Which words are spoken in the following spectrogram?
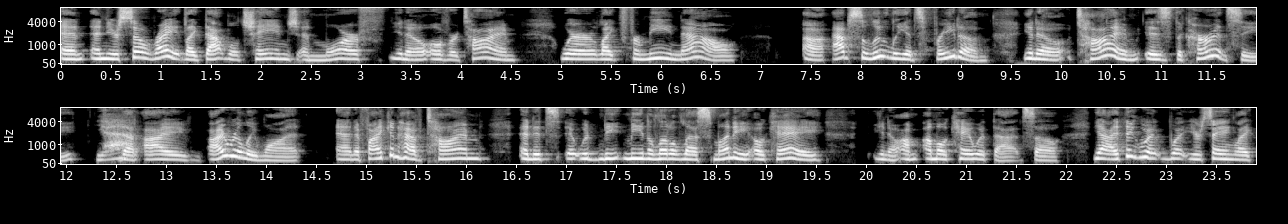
And, and you're so right. Like that will change and morph, you know, over time where like for me now, uh, absolutely it's freedom. You know, time is the currency yeah. that I, I really want and if i can have time and it's it would be, mean a little less money okay you know i'm i'm okay with that. So yeah i think what what you're saying like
